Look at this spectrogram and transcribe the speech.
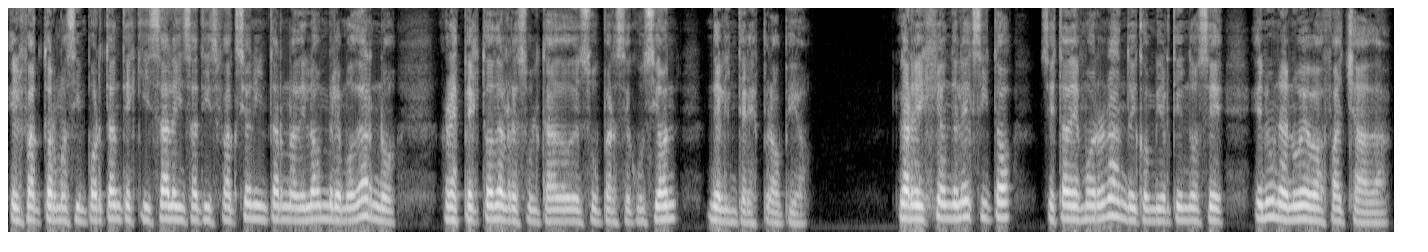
El factor más importante es quizá la insatisfacción interna del hombre moderno respecto del resultado de su persecución del interés propio. La religión del éxito se está desmoronando y convirtiéndose en una nueva fachada.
